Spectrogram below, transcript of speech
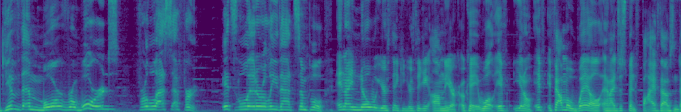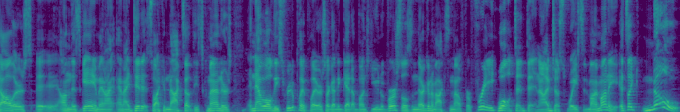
give them more rewards for less effort it's literally that simple. And I know what you're thinking. You're thinking Omniarch. Okay well if you know if, if I'm a whale and I just spent five thousand dollars uh, on this game and I and I did it so I can max out these commanders and now all these free-to-play players are going to get a bunch of universals and they're going to max them out for free well then I just wasted my money. It's like no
